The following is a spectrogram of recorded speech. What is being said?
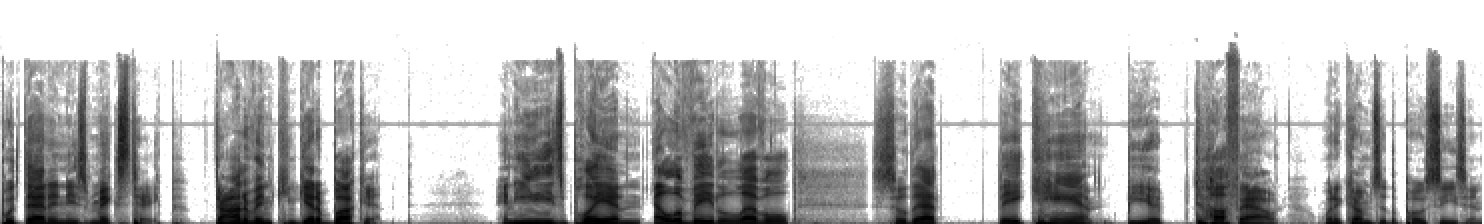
put that in his mixtape. Donovan can get a bucket. And he needs to play at an elevated level so that they can be a tough out when it comes to the postseason.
